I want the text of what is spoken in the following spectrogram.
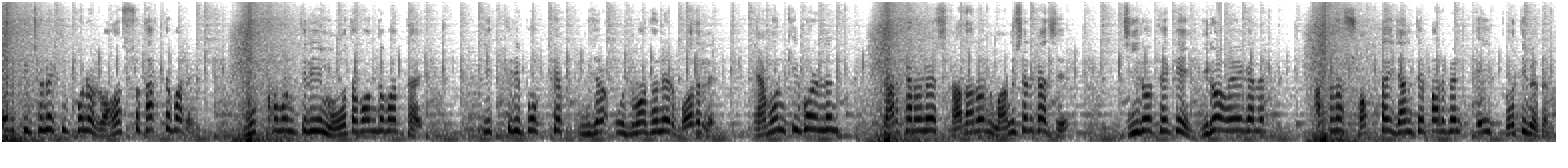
এর পিছনে কি কোনো রহস্য থাকতে পারে? মুখ্যমন্ত্রী মমতা বন্দ্যোপাধ্যায় পিতৃপক্ষে পূজা উদ্বোধনের বদলে এমন কি করলেন, যার কারণে সাধারণ মানুষের কাছে জিরো থেকে হিরো হয়ে গেলেন? আপনারা সবটাই জানতে পারবেন এই প্রতিবেদনে।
